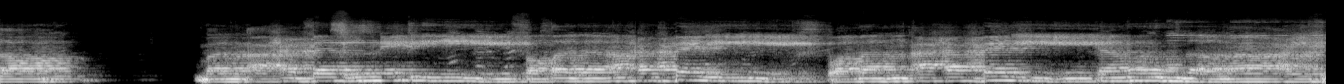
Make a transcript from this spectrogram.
وسلم من أحب سنتي فقد أحبني ومن أحبني كان معي في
